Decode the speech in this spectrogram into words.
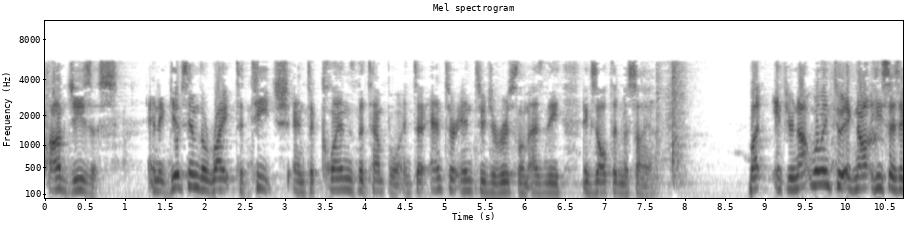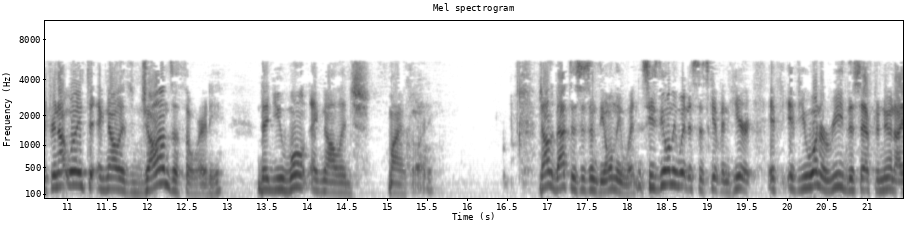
of Jesus. And it gives him the right to teach and to cleanse the temple and to enter into Jerusalem as the exalted Messiah. But if you're not willing to acknowledge, he says, if you're not willing to acknowledge John's authority, then you won't acknowledge my authority. John the Baptist isn't the only witness. He's the only witness that's given here. If, if you want to read this afternoon, I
